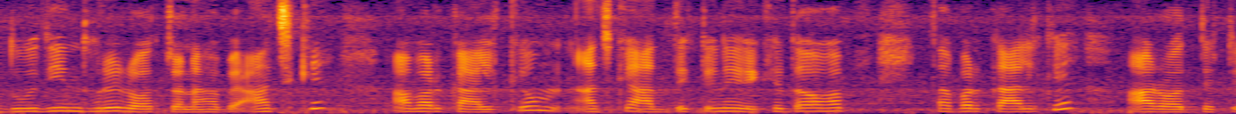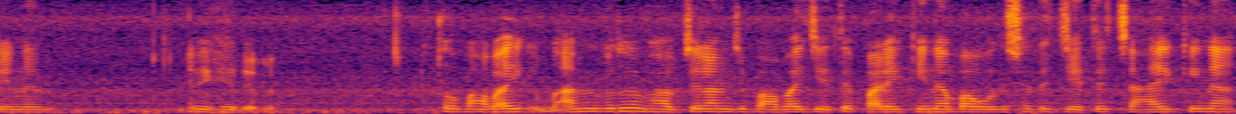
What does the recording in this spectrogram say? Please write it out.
দুই দিন ধরে রথ টানা হবে। আজকে, আবার কালকেও, আজকে অর্ধেক টেনে রেখে দেওয়া হবে, তারপর কালকে আর অর্ধেক টেনে রেখে দেবে। তো বাবাই, আমি প্রথমে ভাবছিলাম যে বাবাই যেতে পারে কিনা বা ওদের সাথে যেতে চায় কিনা,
